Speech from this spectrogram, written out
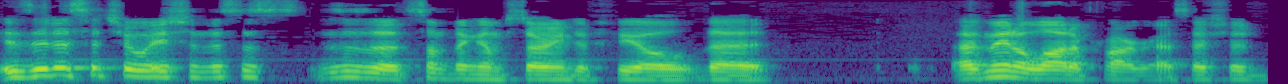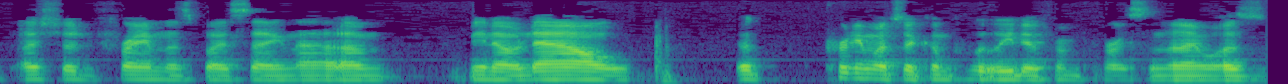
is it a situation? This is this is a, something I'm starting to feel that I've made a lot of progress. I should I should frame this by saying that I'm you know now a, pretty much a completely different person than I was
